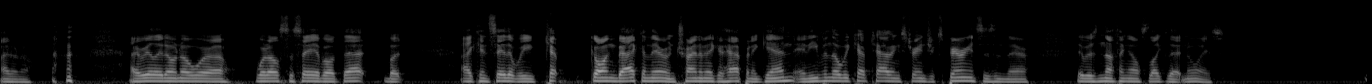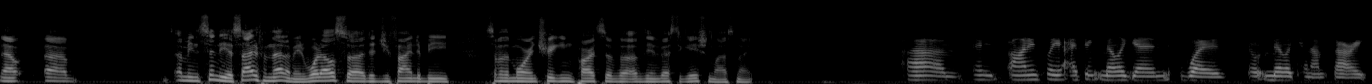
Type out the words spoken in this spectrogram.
I don't know. I really don't know where, uh, what else to say about that, but I can say that we kept going back in there and trying to make it happen again. And even though we kept having strange experiences in there, there was nothing else like that noise. Now, uh, I mean, Cindy. Aside from that, I mean, what else uh, did you find to be some of the more intriguing parts of uh, of the investigation last night? Um, honestly, I think Milligan was Milliken. I'm sorry,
